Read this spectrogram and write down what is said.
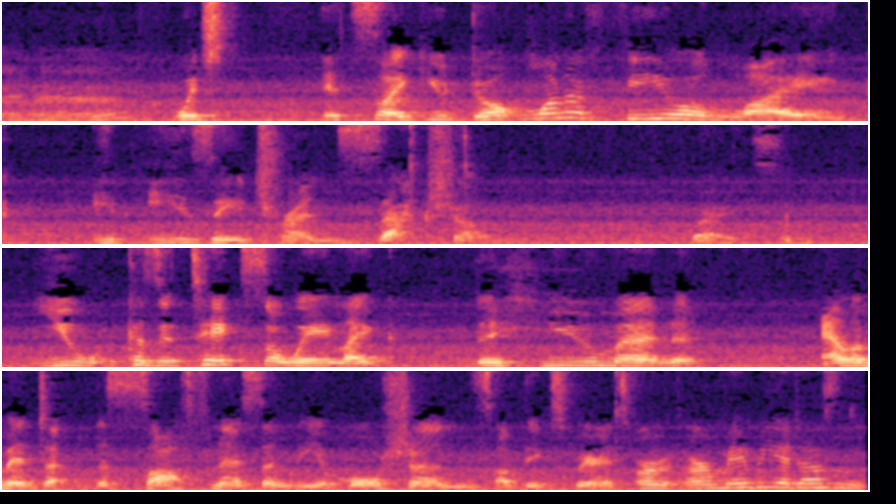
mm-hmm. which it's like you don't want to feel like it is a transaction. Right. you because it takes away like the human element the softness and the emotions of the experience. Or or maybe it doesn't.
